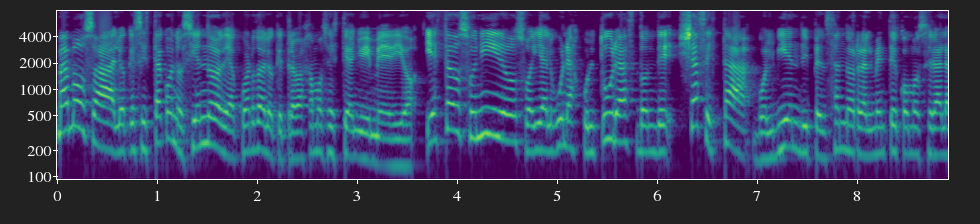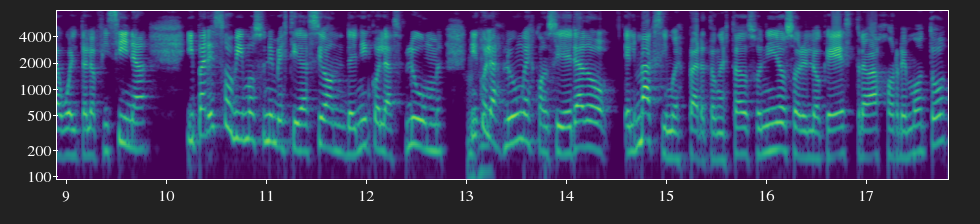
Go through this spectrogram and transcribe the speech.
Vamos a lo que se está conociendo de acuerdo a lo que trabajamos este año y medio. Y Estados Unidos o hay algunas culturas donde ya se está volviendo y pensando realmente cómo será la vuelta a la oficina. Y para eso vimos una investigación de Nicholas Bloom. Nicholas Bloom es considerado el máximo experto en Estados Unidos sobre lo que es trabajo remoto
